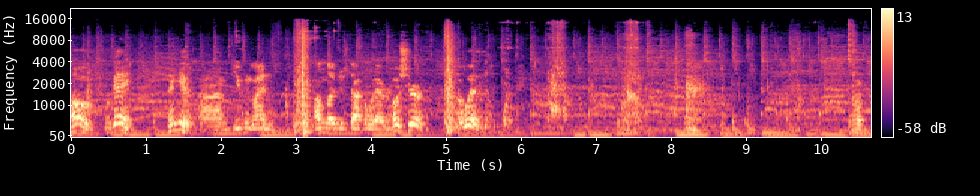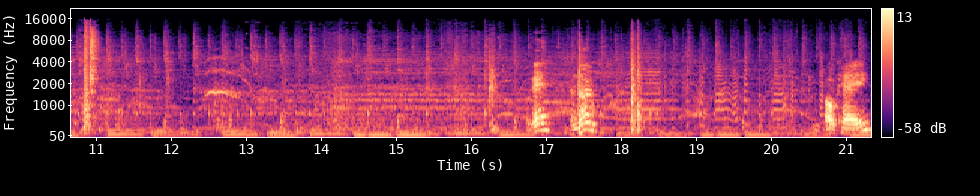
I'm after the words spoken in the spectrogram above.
Oh, okay. Thank you. Um, you can go ahead and unload your stuff or whatever. Oh, sure. I would. Okay, I'm done. Okay.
